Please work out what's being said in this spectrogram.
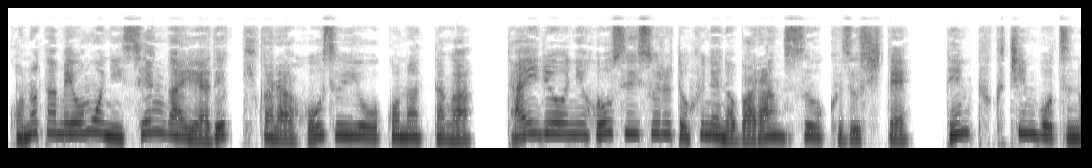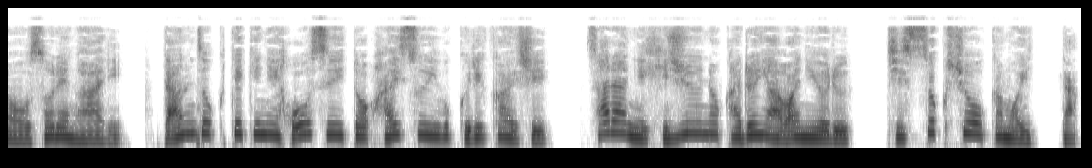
このため主に船外やデッキから放水を行ったが、大量に放水すると船のバランスを崩して、転覆沈没の恐れがあり、断続的に放水と排水を繰り返し、さらに比重の軽い泡による窒息消火もいった。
